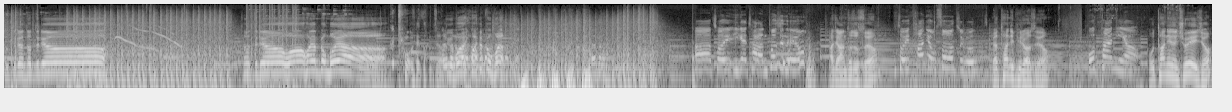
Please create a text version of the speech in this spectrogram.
터뜨려 터뜨려 터뜨려 와 화염병 뭐야 왜 던져? 이거 뭐야 화염병 뭐야 아, 저희 이게 잘 안 터지네요. 아직 안 터졌어요? 저희 탄이 없어가지고. 몇 탄이 필요하세요? 5탄이요. 5탄이는 쇼웨이죠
